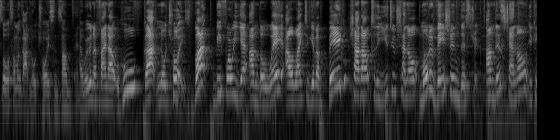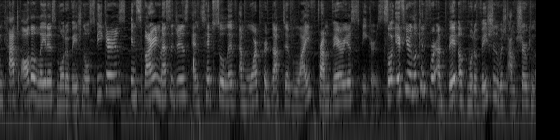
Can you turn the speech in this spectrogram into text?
So someone got no choice in something. And we're gonna find out who got no choice. But before we get on the way, I would like to give a big shout out to the YouTube channel Motivation District. On this channel, you can catch all the latest motivational speakers, inspiring messages, and tips to live a more productive life from various various speakers. So if you're looking for a bit of motivation, which I'm sure we can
